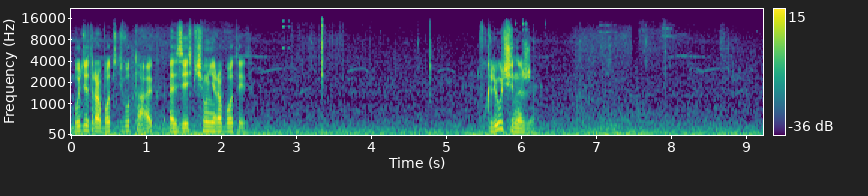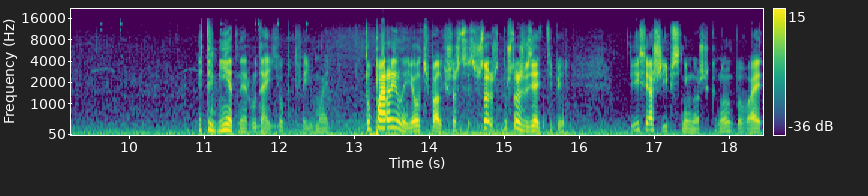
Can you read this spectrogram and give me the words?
будет работать вот так, а здесь почему не работает? Включено же. Это медная руда, ёб твою мать. Тупорылый, елки-палки. Что, что, что, ну что же взять теперь? Ты ошибся немножечко, ну, бывает.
